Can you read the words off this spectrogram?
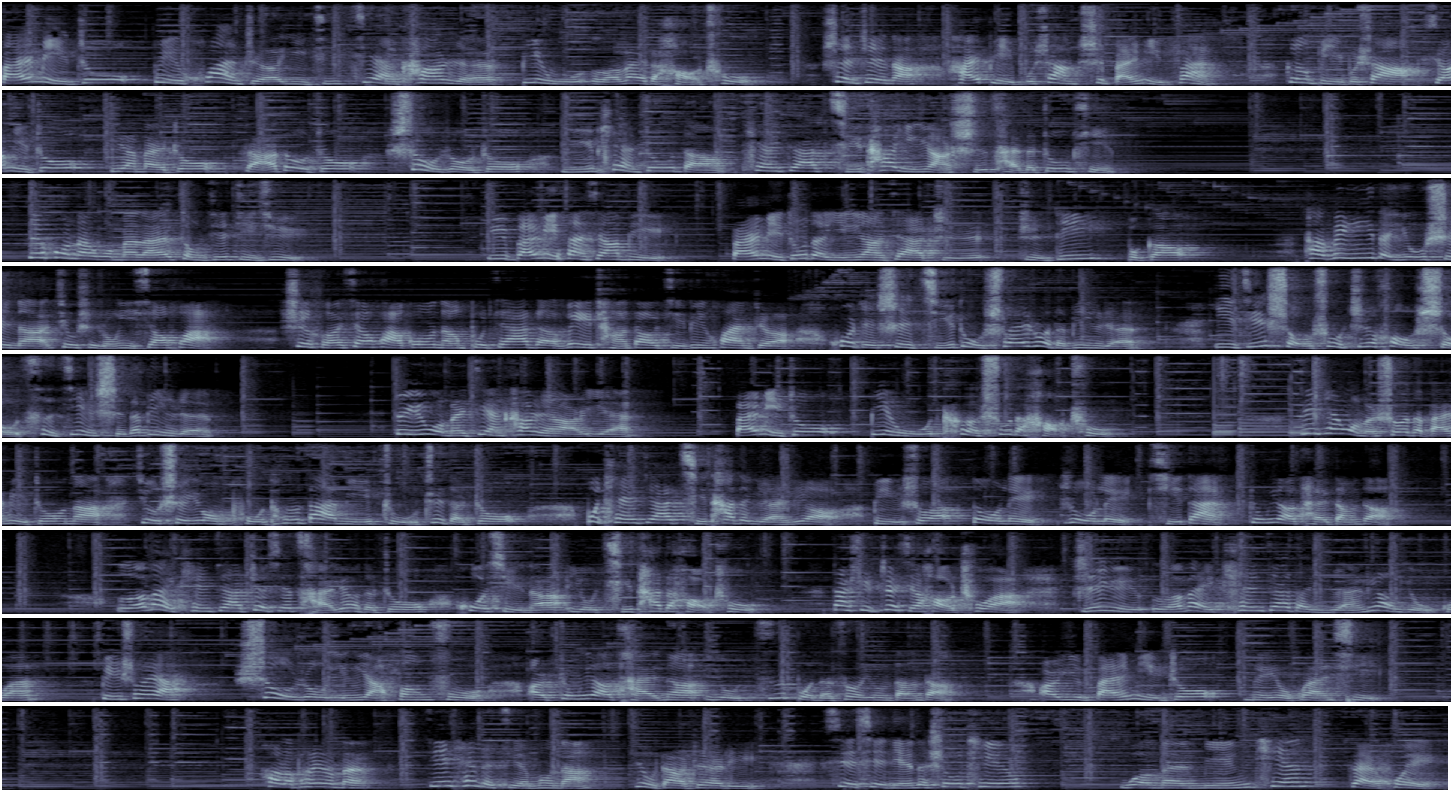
白米粥对患者以及健康人并无额外的好处。甚至呢，还比不上吃白米饭，更比不上小米粥、燕麦粥、杂豆粥、瘦肉粥、鱼片粥等添加其他营养食材的粥品。最后呢，我们来总结几句：与白米饭相比，白米粥的营养价值只低不高，它唯一的优势呢，就是容易消化。适合消化功能不佳的胃肠道疾病患者，或者是极度衰弱的病人，以及手术之后首次进食的病人。对于我们健康人而言，白米粥并无特殊的好处。今天我们说的白米粥呢，就是用普通大米煮制的粥，不添加其他的原料，比如说豆类、肉类、皮蛋、中药材等等。额外添加这些材料的粥，或许呢有其他的好处，但是这些好处啊，只与额外添加的原料有关。比如说呀，瘦肉营养丰富，而中药材呢有滋补的作用等等，而与白米粥没有关系。好了，朋友们，今天的节目呢就到这里，谢谢您的收听，我们明天再会。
